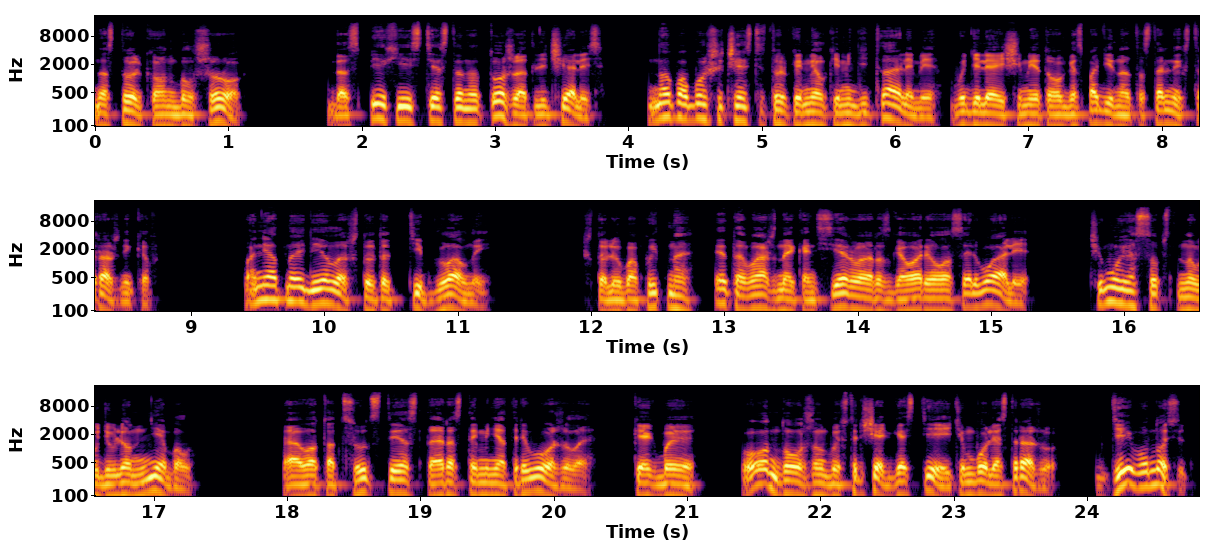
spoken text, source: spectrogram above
Настолько он был широк. Доспехи, естественно, тоже отличались но по большей части только мелкими деталями, выделяющими этого господина от остальных стражников. Понятное дело, что этот тип главный. Что любопытно, эта важная консерва разговаривала с Эльвали, чему я, собственно, удивлен не был. А вот отсутствие старосты меня тревожило. Как бы он должен бы встречать гостей, тем более стражу. Где его носит?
